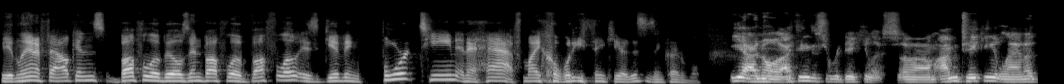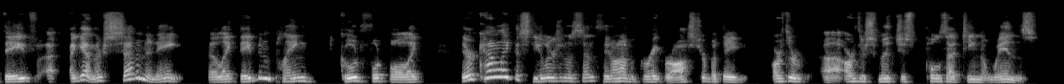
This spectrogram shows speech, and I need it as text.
the Atlanta Falcons, Buffalo Bills in Buffalo. Buffalo is giving 14 and a half. Michael, what do you think here? This is incredible. Yeah, no, I think this is ridiculous. Um, I'm taking Atlanta. They've, uh, again, they're seven and eight. Uh, like, they've been playing good football. Like, they're kind of like the Steelers in a sense. They don't have a great roster, but they Arthur uh, Arthur Smith just pulls that team to wins,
